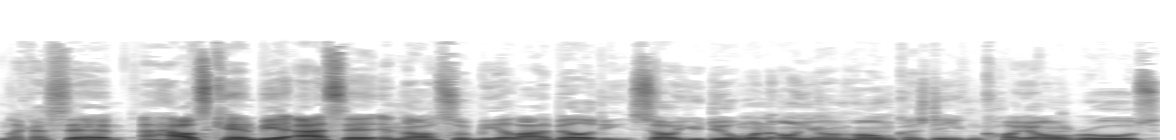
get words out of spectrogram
Like I said, a house can be an asset and also be a liability. So you do want to own your own home because then you can call your own rules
